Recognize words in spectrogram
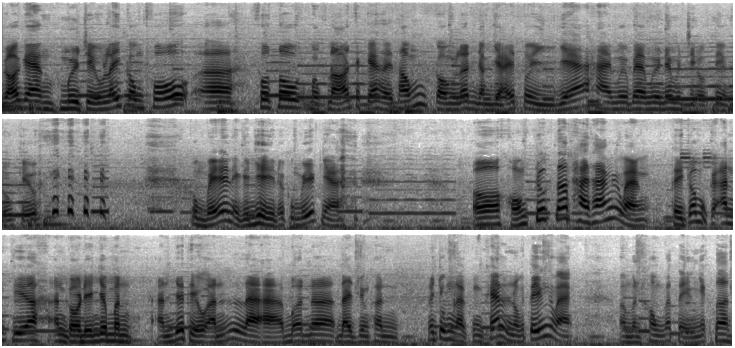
rõ ràng 10 triệu lấy công phố uh, photo bọc đỏ cho cả hệ thống còn lên nhận giải tùy giá 20 30 50 triệu tiền đủ kiểu. Con bé này cái gì nó cũng biết nha. Ờ, khoảng trước Tết 2 tháng các bạn thì có một cái anh kia anh gọi điện cho mình anh giới thiệu ảnh là bên ờ, đài truyền hình. Nói chung là cũng khá là nổi tiếng các bạn. Mà mình không có tiện nhắc tên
